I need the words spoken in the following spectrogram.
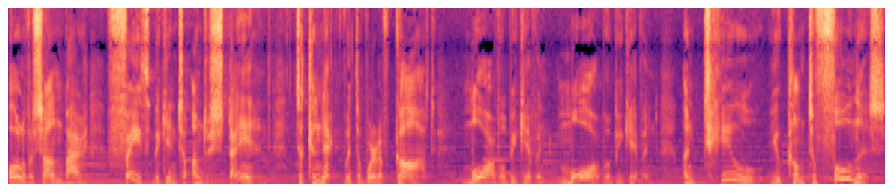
all of a sudden by faith begin to understand, to connect with the Word of God, more will be given, more will be given until you come to fullness,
